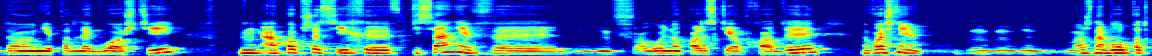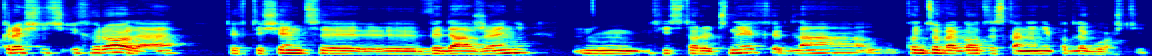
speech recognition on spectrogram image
do niepodległości, a poprzez ich wpisanie w, w ogólnopolskie obchody, no właśnie można było podkreślić ich rolę tych tysięcy y, wydarzeń mm, historycznych dla końcowego odzyskania niepodległości.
